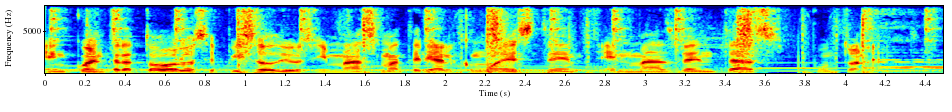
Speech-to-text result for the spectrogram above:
Encuentra todos los episodios y más material como este en másventas.net.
